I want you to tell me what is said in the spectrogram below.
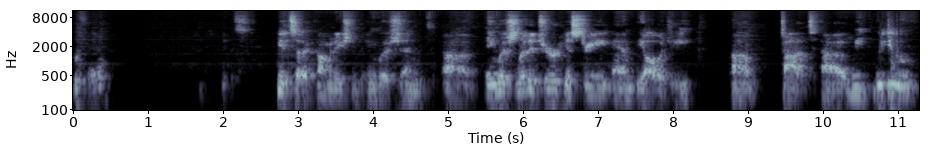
reform. It's, it's a combination of English and uh, English literature, history, and theology um, taught. Uh, we, we do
